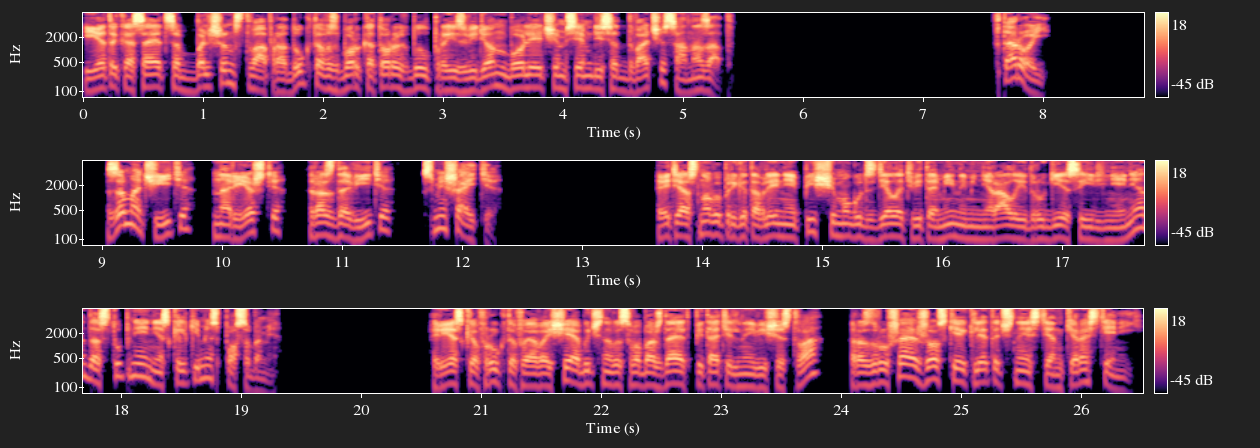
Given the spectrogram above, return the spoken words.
И это касается большинства продуктов, сбор которых был произведен более чем 72 часа назад. Второй. Замочите, нарежьте, раздавите, смешайте. Эти основы приготовления пищи могут сделать витамины, минералы и другие соединения доступнее несколькими способами. Резко фруктов и овощей обычно высвобождает питательные вещества, разрушая жесткие клеточные стенки растений.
